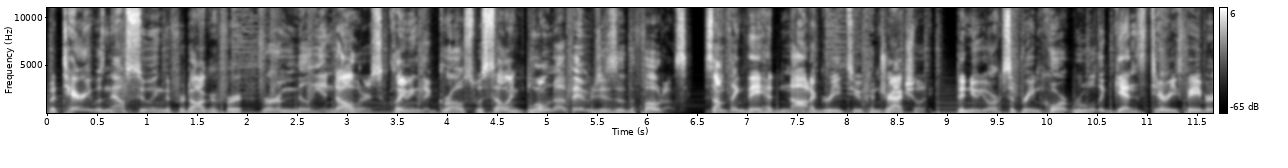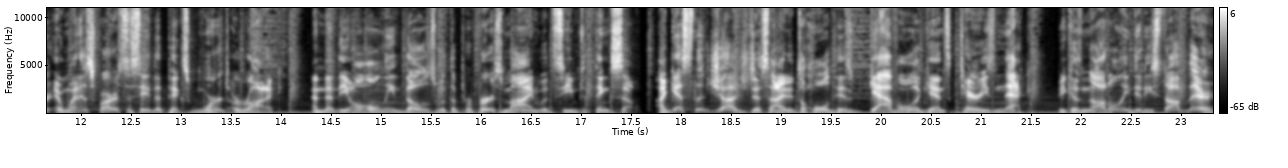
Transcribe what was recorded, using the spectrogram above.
but Teri was now suing the photographer for a million dollars, claiming that Gross was selling blown up images of the photos, something they had not agreed to contractually. The New York Supreme Court ruled against Teri's favor and went as far as to say the pics weren't erotic, and that the only those with a perverse mind would seem to think so. I guess the judge decided to hold his gavel against Teri's neck, because not only did he stop there,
